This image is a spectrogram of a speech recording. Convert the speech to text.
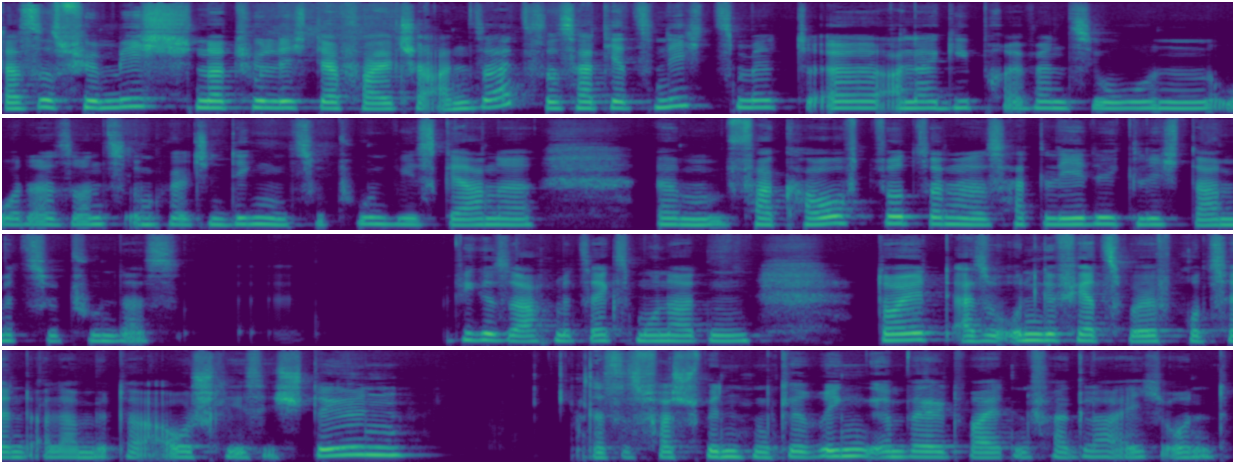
Das ist für mich natürlich der falsche Ansatz. Das hat jetzt nichts mit äh, Allergieprävention oder sonst irgendwelchen Dingen zu tun, wie es gerne ähm, verkauft wird, sondern es hat lediglich damit zu tun, dass, wie gesagt, mit sechs Monaten deut, also ungefähr zwölf Prozent aller Mütter ausschließlich stillen. Das ist verschwindend gering im weltweiten Vergleich und,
